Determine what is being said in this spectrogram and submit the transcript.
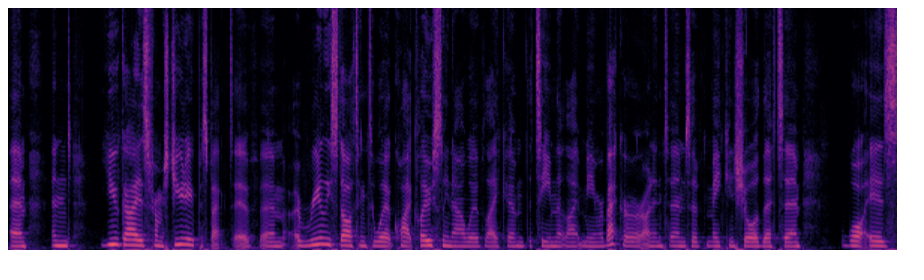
Um, and you guys, from a studio perspective, um, are really starting to work quite closely now with like um, the team that like me and Rebecca are on in terms of making sure that um, what is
